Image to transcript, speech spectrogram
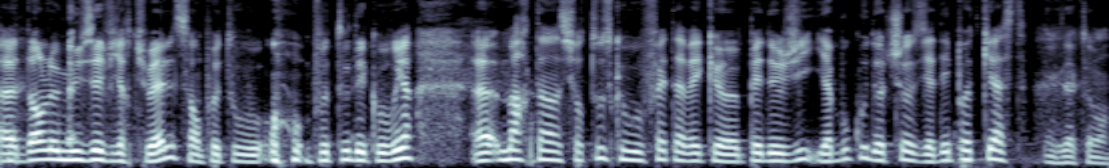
euh, dans le musée virtuel. Ça, on peut tout, on peut tout découvrir. Euh, Martin, sur tout ce que vous faites avec euh, P2J, il y a beaucoup d'autres choses. Il y a des podcasts. Exactement.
